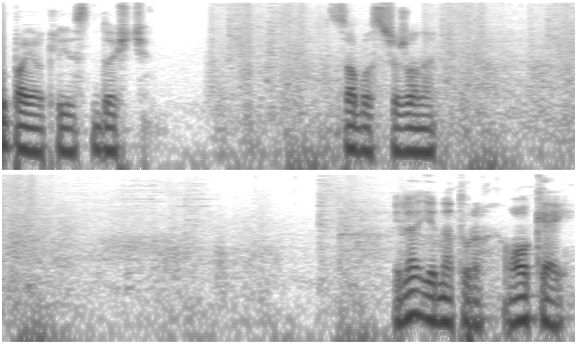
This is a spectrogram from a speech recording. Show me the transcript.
Czupajotli jest dość słabo strzeżone. Ile? Jedna tura. Okej.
